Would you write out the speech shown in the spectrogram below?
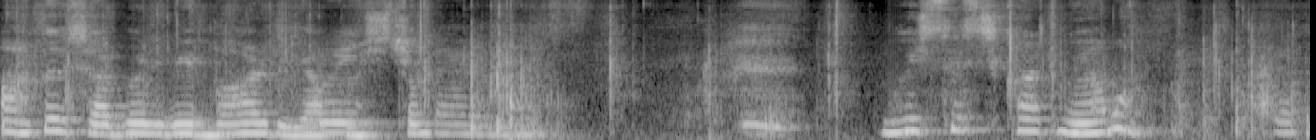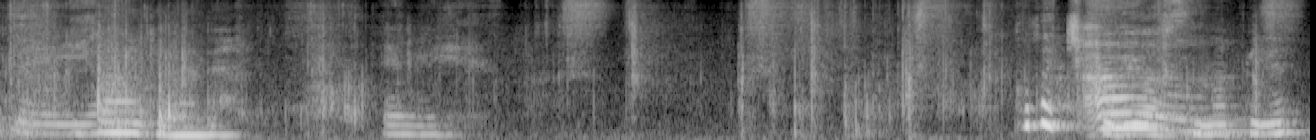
Arkadaşlar böyle bir Barbie Bu hiç yapmıştım. çıkarmıyor. Bu hiç ses çıkartmıyor ama da güzel gene de. Emir. Bu da çıkarıyor Aa. aslında Pelin.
